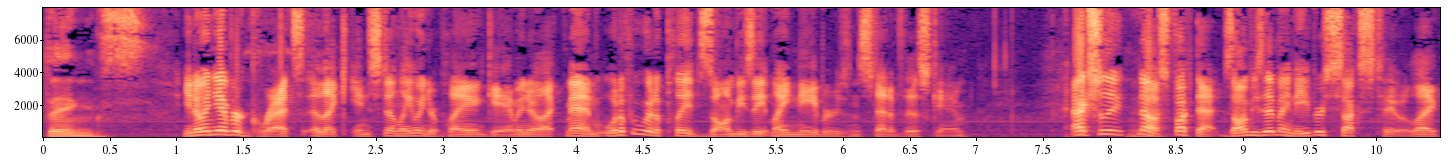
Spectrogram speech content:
things. You know when you have regrets, uh, like instantly when you're playing a game and you're like, man, what if we would have played Zombies Ate My Neighbors instead of this game? Actually, no, fuck that. Zombies Ate My Neighbors sucks too. Like,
